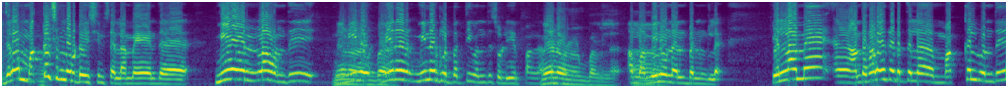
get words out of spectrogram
இதெல்லாம் மக்கள் சம்பந்தப்பட்ட விஷயம் எல்லாமே. இந்த மீனவன்லாம் வந்து மீனவர்களை பத்தி வந்து சொல்லியிருப்பாங்க. மீனவ நண்பன்ல. ஆமா மீனவ நண்பன்களை எல்லாமே அந்த காலகட்டத்துல மக்கள் வந்து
